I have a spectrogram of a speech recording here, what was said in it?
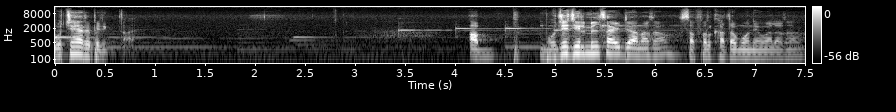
वो चेहरे पे दिखता है। अब मुझे झिलमिल साइड जाना था, सफ़र ख़त्म होने वाला था,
